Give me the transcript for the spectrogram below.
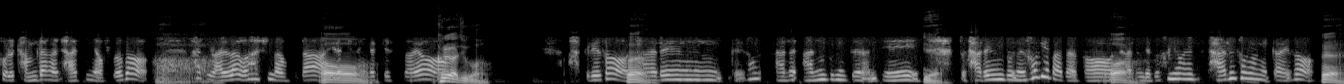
코를 감당할 자신이 없어서, 아. 하지 말라고 하시나 보다, 어. 이렇게 생각했어요. 그래가지고. 아, 그래서 어. 다른, 그 성, 아는, 아는 분들한테 예. 또 다른 분을 소개받아서, 어. 다른 데도 성형, 다른 성형외과에서 예.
